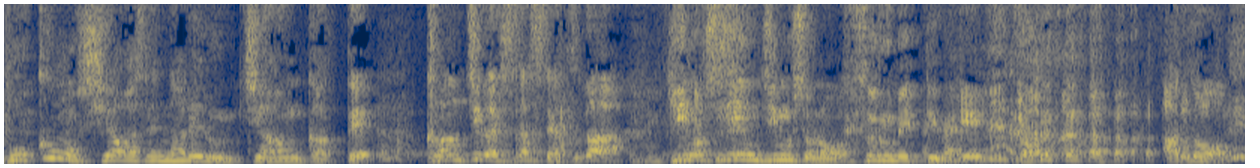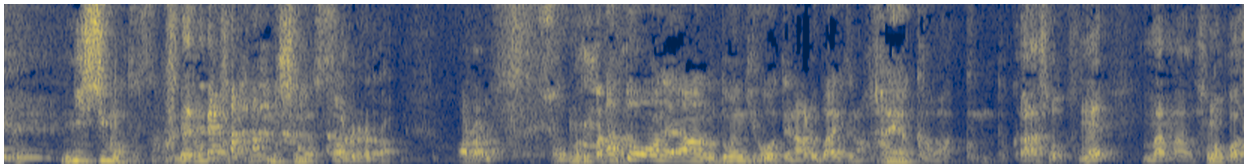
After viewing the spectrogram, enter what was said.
僕も幸せになれるんちゃうんかって勘違いしだしたやつが原始人事務所のスルメっていう芸人と あと西本さん西本さん。あららあらら。あとねあのドン・キホーテのアルバイトの早川君とか。あ、そうですね。まあまあ、その子は、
